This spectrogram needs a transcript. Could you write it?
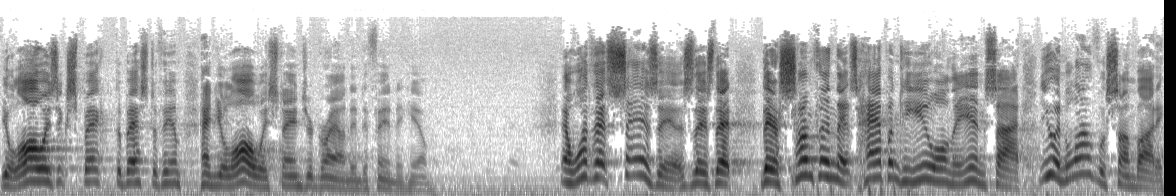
you'll always expect the best of him, and you'll always stand your ground in defending him. Now, what that says is, is that there's something that's happened to you on the inside. You're in love with somebody,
